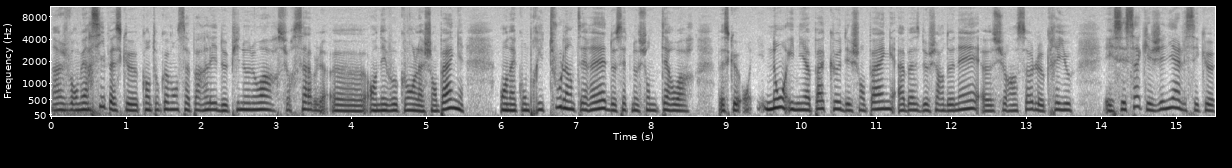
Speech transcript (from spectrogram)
Ah, je vous remercie parce que quand on commence à parler de pinot noir sur sable euh, en évoquant la Champagne, on a compris tout l'intérêt de cette notion de terroir. Parce que non, il n'y a pas que des champagnes à base de chardonnay euh, sur un sol crayeux. Et c'est ça qui est génial, c'est que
